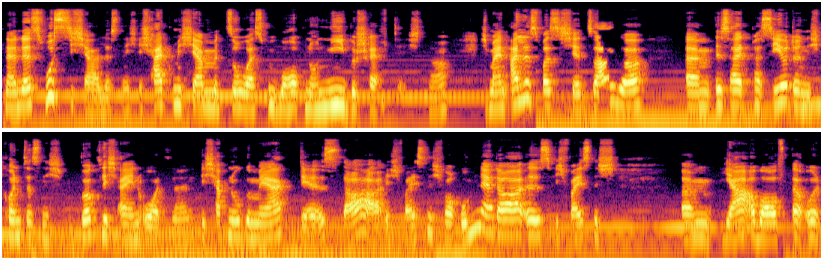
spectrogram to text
Nein, das wusste ich ja alles nicht. Ich hatte mich ja mit sowas überhaupt noch nie beschäftigt. Ne? Ich meine, alles, was ich jetzt sage, ähm, ist halt passiert und ich konnte es nicht wirklich einordnen. Ich habe nur gemerkt, der ist da. Ich weiß nicht, warum der da ist. Ich weiß nicht, ähm, ja, aber, auf, äh,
